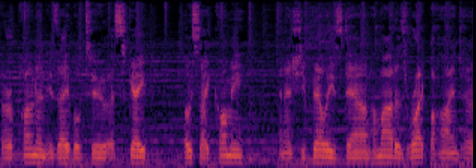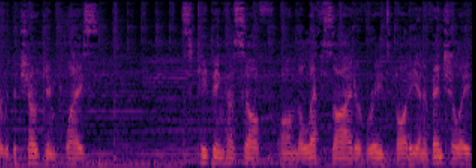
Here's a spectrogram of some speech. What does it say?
Her opponent is able to escape Osae Komi and as she bellies down, Hamada's right behind her with the choke in place keeping herself on the left side of Reed's body and eventually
